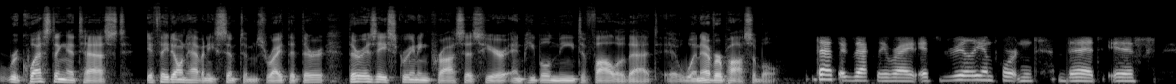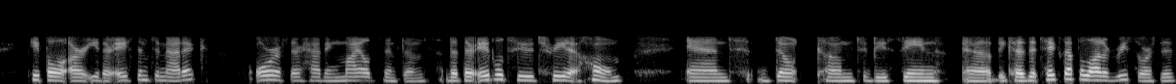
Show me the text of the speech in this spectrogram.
requesting a test if they don't have any symptoms, right? That there there is a screening process here, and people need to follow that whenever possible. That's exactly right. It's really important that if people are either asymptomatic or if they're having mild symptoms, that they're able to treat at home and don't come to be seen uh, because it takes up a lot of resources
